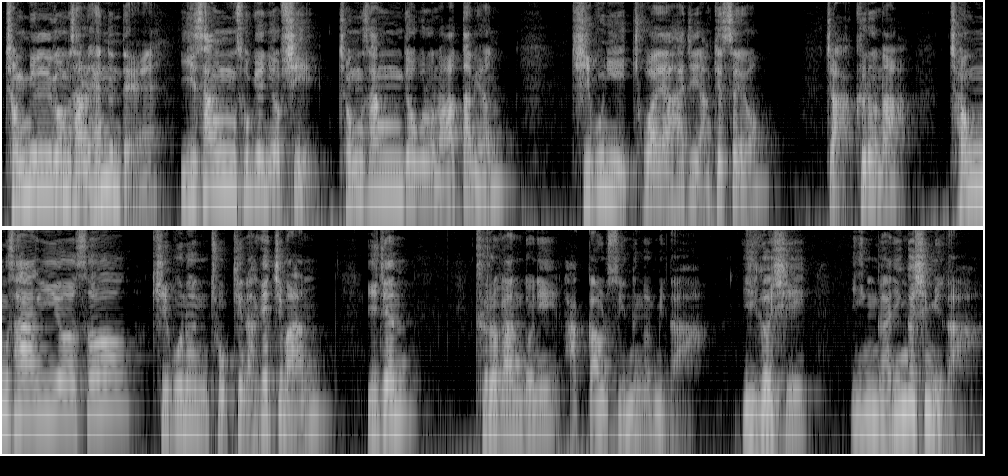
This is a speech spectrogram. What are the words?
정밀 검사를 했는데 이상 소견이 없이 정상적으로 나왔다면 기분이 좋아야 하지 않겠어요? 자, 그러나 정상이어서 기분은 좋긴 하겠지만 이젠 들어간 돈이 아까울 수 있는 겁니다. 이것이 인간인 것입니다.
